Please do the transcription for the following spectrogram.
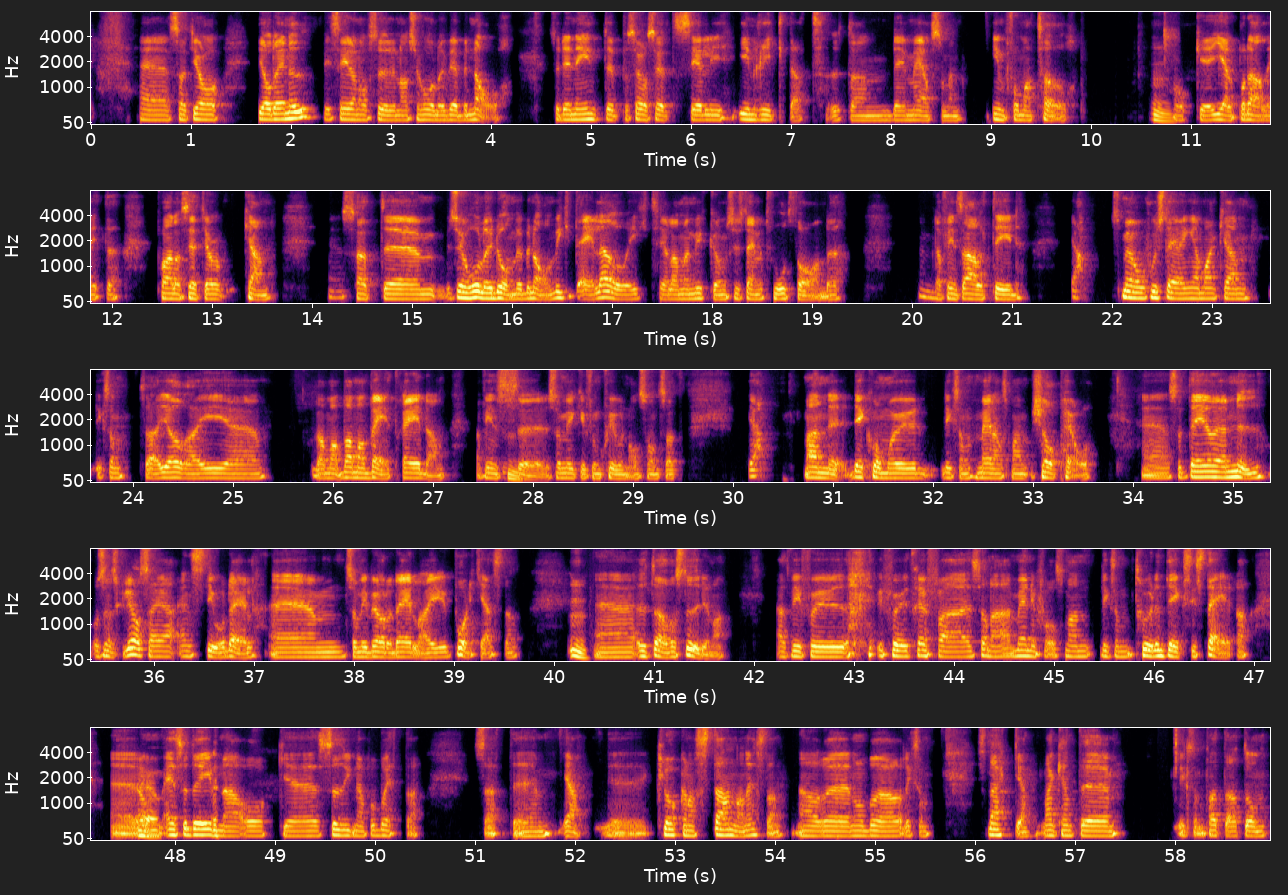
Så att jag gör det nu vid sidan av studierna, så jag håller i webbinar. Så den är inte på så sätt säljinriktat, utan det är mer som en informatör mm. och eh, hjälper där lite på alla sätt jag kan. Så, att, ehm, så jag håller i de webbinarierna, vilket är lärorikt. Jag lär mig mycket om systemet fortfarande. Där finns alltid ja, små justeringar man kan liksom, här, göra i eh, vad, man, vad man vet redan. Det finns mm. Eh, så mycket funktioner och sånt. Så att, ja, man, det kommer ju liksom medan man kör på. Så det gör jag nu. Och sen skulle jag säga en stor del ehm, som vi båda delar i podcasten mm. eh, utöver studierna. Att vi får ju, vi får ju träffa sådana människor som man liksom trodde inte existerar. Eh, de är så drivna och eh, sugna på att berätta. Så att eh, ja, eh, klockorna stannar nästan när, eh, när de börjar liksom snacka. Man kan inte liksom fatta att de,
